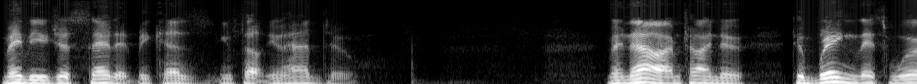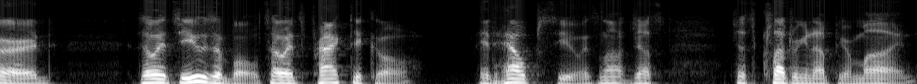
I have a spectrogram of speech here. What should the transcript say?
maybe you just said it because you felt you had to. But now I'm trying to, to bring this word so it's usable, so it's practical. It helps you. It's not just just cluttering up your mind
